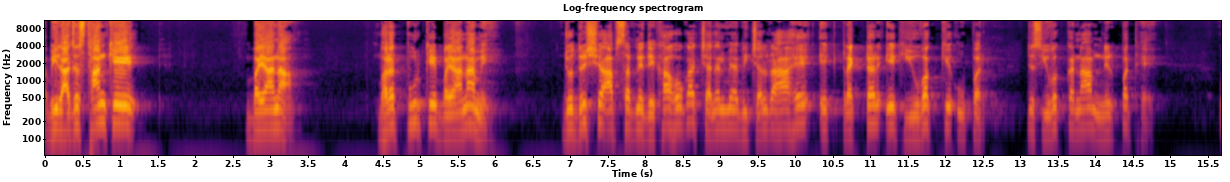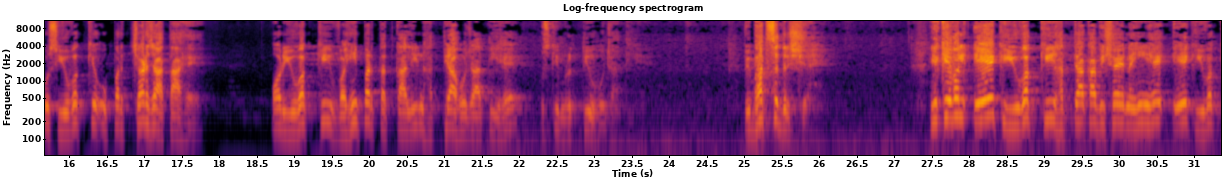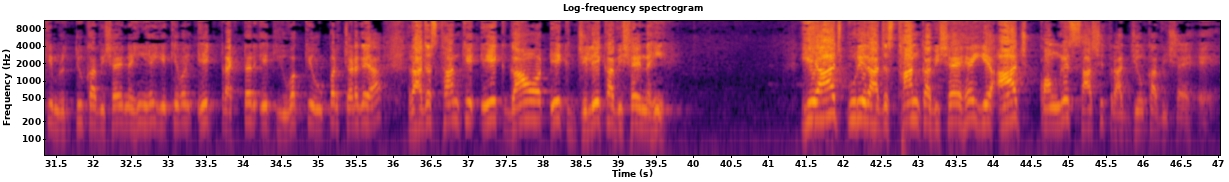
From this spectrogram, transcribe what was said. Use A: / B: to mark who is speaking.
A: अभी राजस्थान के बयाना, भरतपुर के बयाना में जो दृश्य आप सबने देखा होगा, चैनल में अभी चल रहा है, एक ट्रैक्टर एक युवक के ऊपर, जिस युवक का नाम निरपत है, उस युवक के ऊपर चढ़ जाता है और युवक की वहीं पर तत्कालीन हत्या हो जाती है, उसकी मृत्यु हो जाती है। विभत्स दृश्य है। ये केवल एक युवक की हत्या का विषय नहीं है, एक युवक की मृत्यु का विषय नहीं है, ये केवल एक ट्रैक्टर एक युवक के ऊपर चढ़ गया। राजस्थान के एक गाँव और एक ज़िले का विषय नहीं। है ये आज पूरे राजस्थान का विषय है, ये आज कांग्रेस शासित राज्यों का विषय है।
